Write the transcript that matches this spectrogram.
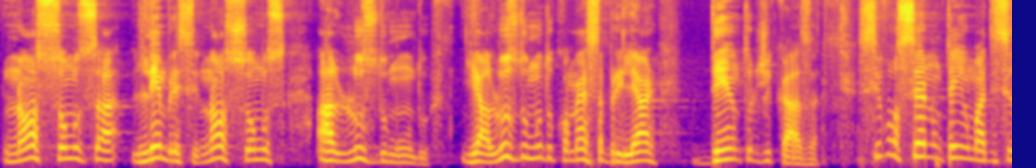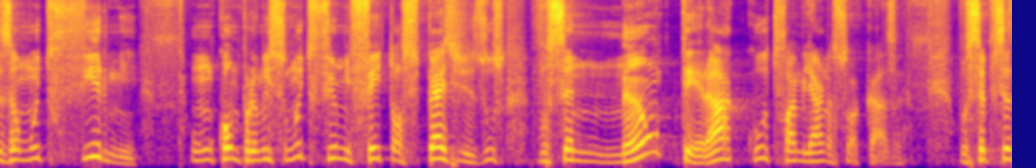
Nós somos, lembre-se, nós somos a luz do mundo. E a luz do mundo começa a brilhar dentro de casa. Se você não tem uma decisão muito firme um compromisso muito firme feito aos pés de Jesus, você não terá culto familiar na sua casa. Você precisa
